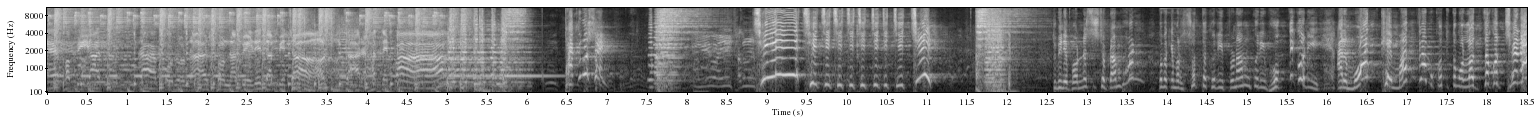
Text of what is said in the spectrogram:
এক হবে আজ রাহ সোনা বেড়ে যাবে চার হাতে ঠাকুরমশাই ছি ছি ছি ছি ছি ছি ছি ছি ছি ছি। তুমি রে বর্ণশ্রেষ্ঠ ব্রাহ্মণ তোমাকে আমার সত্য করি প্রণাম করি ভক্তি করি আর মদ খেয়ে মাত্রা কত তোমার লজ্জা করছে না?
